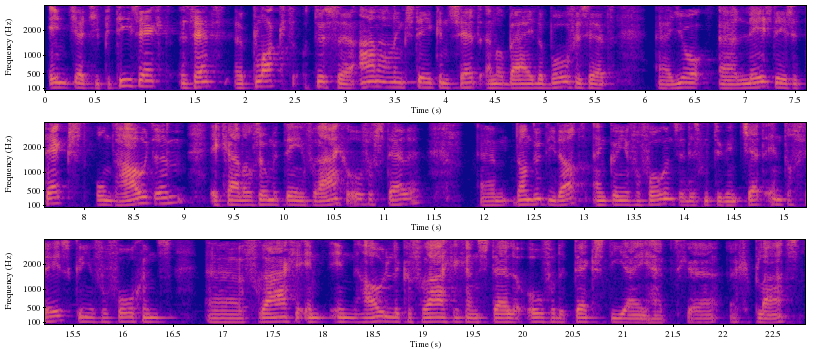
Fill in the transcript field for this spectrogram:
in ChatGPT zegt, zet, plakt, tussen aanhalingstekens zet en erbij erboven zet. Joh, lees deze tekst, onthoud hem. Ik ga er zo meteen vragen over stellen. Um, dan doet hij dat en kun je vervolgens, het is natuurlijk een chat interface, kun je vervolgens uh, vragen, in, inhoudelijke vragen gaan stellen over de tekst die jij hebt ge, uh, geplaatst.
